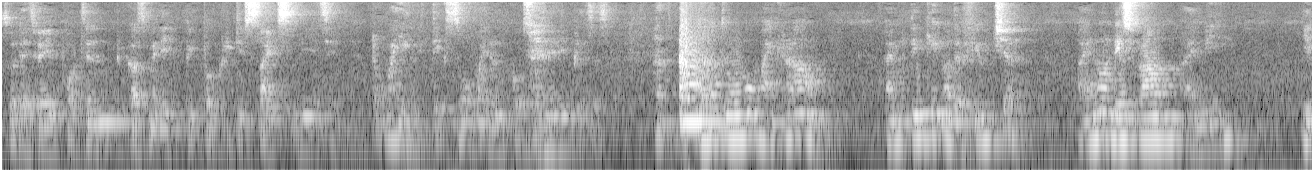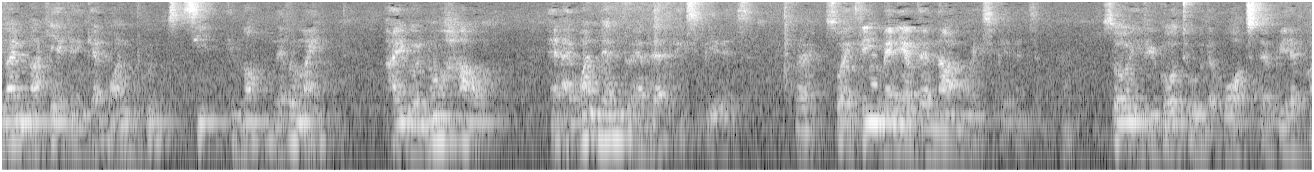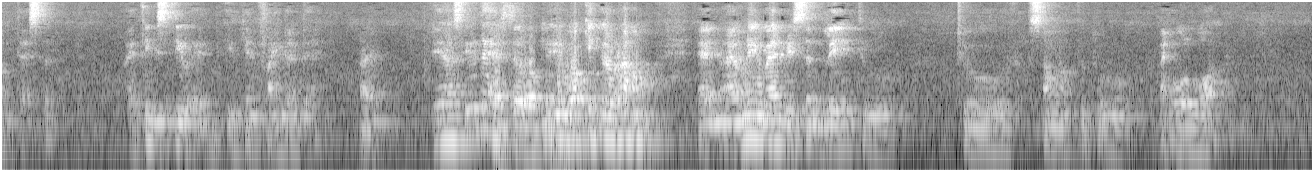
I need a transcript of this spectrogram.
So that's very important because many people criticize me and say, don't why you take so, why don't you go so many places? I want to know my ground. I'm thinking of the future. I know this round, I mean, if I'm lucky, I can get one good seat. If not, never mind. I will know how. And I want them to have that experience. Right. So I think many of them now are more experienced. So if you go to the wards that we have contested, I think still you can find them there. Right. They are still there. They're still walking They're around. walking around. And I only went recently to to some to, to my old ward,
